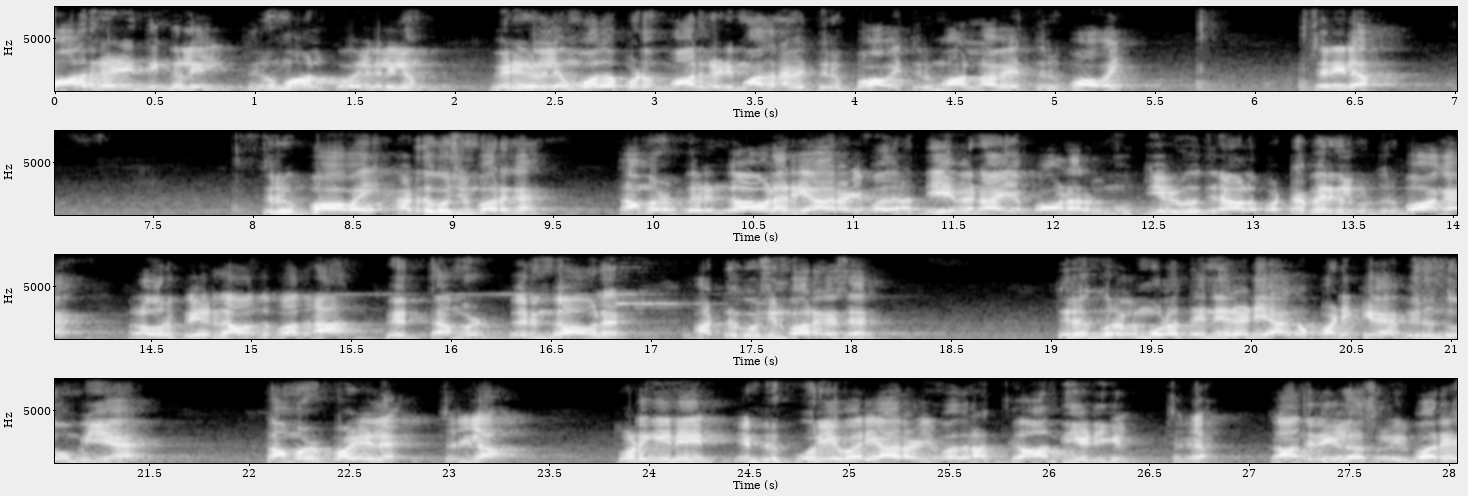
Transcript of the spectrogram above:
மார்கழி திங்களில் திருமால் கோயில்களிலும் வீடுகளிலும் ஓதப்படும். மார்கழி மாதனாவே திருப்பாவை திருமால்னாவே திருப்பாவை. சரிங்களா? திருப்பாவை. அடுத்த கொஸ்டின் பாருங்க. தமிழ் பெருங்காவலர் யார் அப்படின்னு பார்த்தீங்கன்னா தேவநாய பாவனர் நூற்றி எழுபத்தி நாலு பட்ட பெயர்கள் கொடுத்துருப்பாங்க. அதில் ஒரு பேர் தான் வந்து பார்த்தீங்கன்னா பெர் தமிழ் பெருங்காவலர். அடுத்த கொஸ்டின் பாருங்க சார் திருக்குறள் மூலத்தை நேரடியாக படிக்க விருந்தோம்பிய தமிழ் பழியில சரிங்களா? தொடங்கினேன் என்று கூறியவர் யார் அப்படின்னு பார்த்தோன்னா காந்தியடிகள். சரிங்களா காந்தியடிகள் சொல்லியிருப்பாரு.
